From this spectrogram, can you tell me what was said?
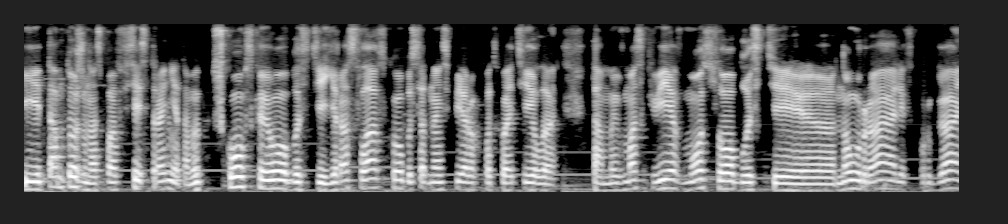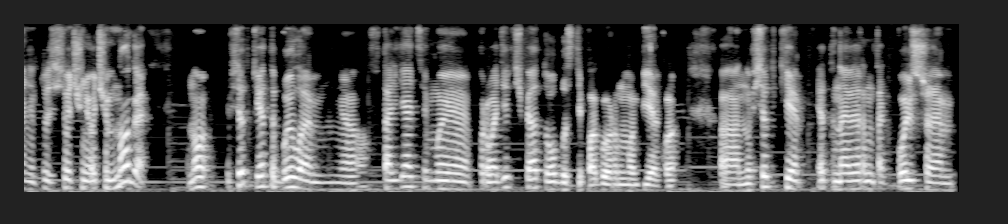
и там тоже нас по всей стране, там и в Псковской области, Ярославская область одна из первых подхватила, там и в Москве, в Мособласти, э, на Урале, в Кургане, то есть очень-очень много, но все-таки это было в Тольятти мы проводили чемпионат области по горному бегу, э, но все-таки это, наверное, так больше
